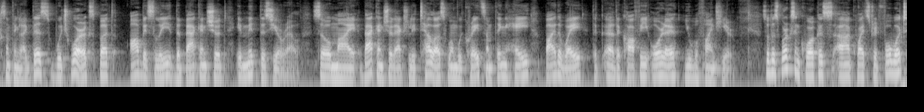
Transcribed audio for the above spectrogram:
something like this, which works, but obviously the backend should emit this URL. So my backend should actually tell us when we create something, hey, by the way, the, uh, the coffee order you will find here. So this works in Quarkus uh, quite straightforward.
